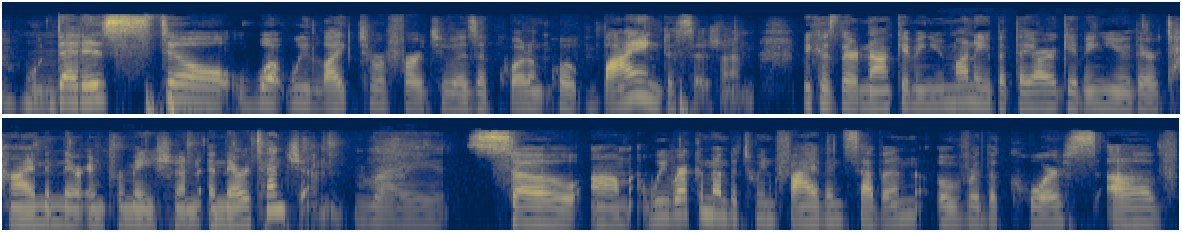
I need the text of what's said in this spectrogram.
Mhm. that is still what we like to refer to as a quote unquote buying decision because they're not giving you money, but they are giving you their time and their information and their attention. Right. So um, we recommend between five and seven over the course of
